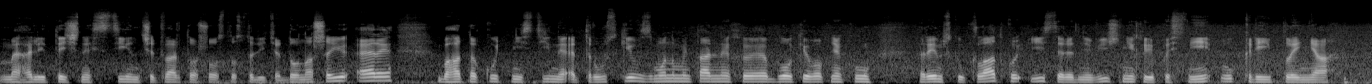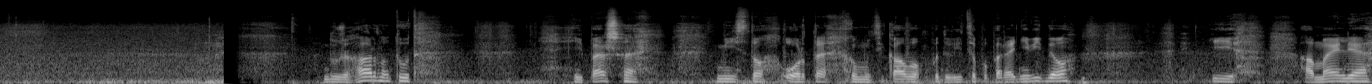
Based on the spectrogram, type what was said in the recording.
мегалітичних стін 4-6 століття до нашої ери, багатокутні стіни етрусків з монументальних е, блоків вапняку, римську кладку і середньовічні кріпосні укріплення. Дуже гарно тут. І перше місто Орте. Кому цікаво, подивіться попереднє відео. І Амелія.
